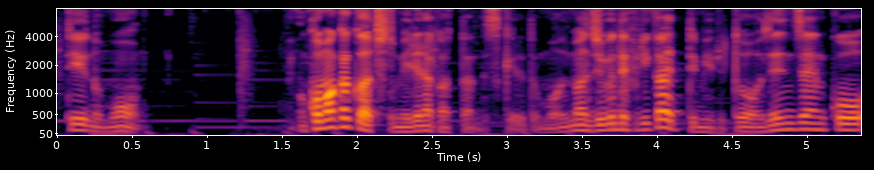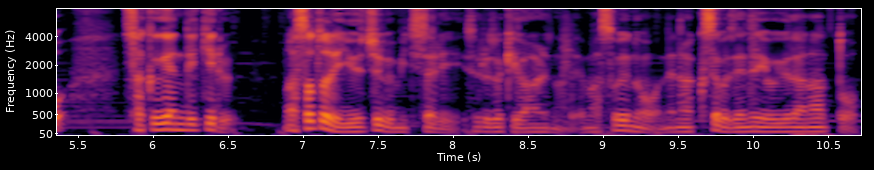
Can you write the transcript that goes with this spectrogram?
っていうのも細かくはちょっと見れなかったんですけれども、まあ、自分で振り返ってみると全然こう削減できるまあ、外で YouTube 見てたりする時があるので、まあ、そういうのをね、なくせば全然余裕だなと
